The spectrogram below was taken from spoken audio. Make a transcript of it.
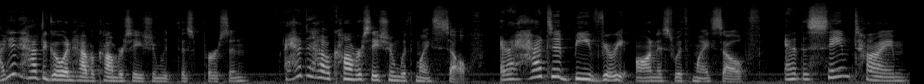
I didn't have to go and have a conversation with this person. I had to have a conversation with myself. And I had to be very honest with myself. And at the same time,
